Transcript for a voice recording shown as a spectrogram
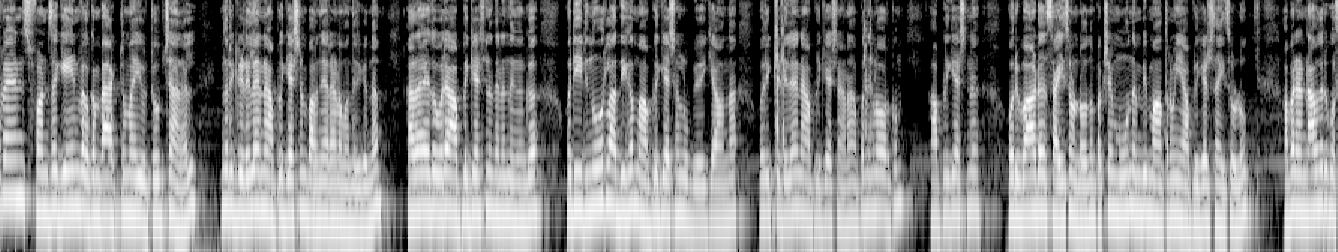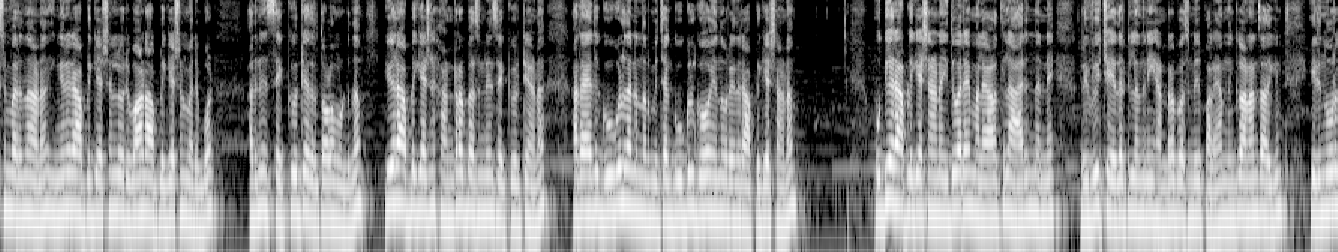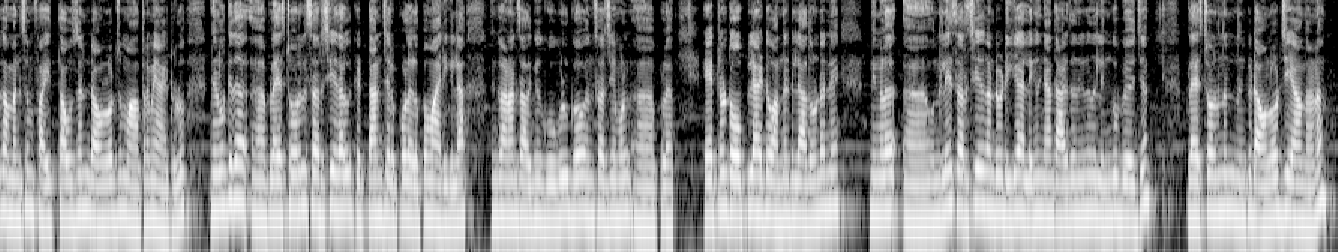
Friends fans again welcome back to my YouTube channel ഇന്നൊരു കിടിലൻ application പറഞ്ഞു തരാനാണ് വന്നിരിക്കുന്നത്. അതായത് ഒരു ആപ്ലിക്കേഷനിൽ തന്നെ നിങ്ങൾക്ക് ഒരു ഇരുന്നൂറിലധികം ആപ്ലിക്കേഷനിൽ ഉപയോഗിക്കാവുന്ന ഒരു കിടിലൻ ആപ്ലിക്കേഷനാണ് അപ്പോൾ നിങ്ങൾ ഓർക്കും ആപ്ലിക്കേഷന് ഒരുപാട് സൈസ് ഉണ്ടോയെന്ന് പക്ഷേ മൂന്ന് എം ബി മാത്രമേ ഈ ആപ്ലിക്കേഷൻ സൈസ് ഉള്ളൂ. അപ്പോൾ രണ്ടാമതൊരു ക്വസ്റ്റ്യൻ വരുന്നതാണ്. ഇങ്ങനെ ഒരു ആപ്ലിക്കേഷനിൽ ഒരുപാട് ആപ്ലിക്കേഷൻ വരുമ്പോൾ അതിന് സെക്യൂരിറ്റി എത്രത്തോളം ഉണ്ടെന്ന്. ഈ ഒരു ആപ്ലിക്കേഷൻ ഹൺഡ്രഡ് പെർസെന്റേജ് സെക്യൂരിറ്റിയാണ് അതായത് ഗൂഗിൾ തന്നെ നിർമ്മിച്ച ഗൂഗിൾ ഗോ എന്ന് പറയുന്ന ഒരു ആപ്ലിക്കേഷനാണ് പുതിയൊരു ആപ്ലിക്കേഷനാണ് ഇതുവരെ മലയാളത്തിൽ ആരും തന്നെ റിവ്യൂ ചെയ്തിട്ടില്ലെന്ന് ഈ ഹൺഡ്രഡ് പെർസെന്റേജ് പറയാം. നിങ്ങൾക്ക് കാണാൻ സാധിക്കും. ഇരുന്നൂറ് കമൻസും ഫൈവ് തൗസൻഡ് ഡൗൺലോഡ്സും മാത്രമേ ആയിട്ടുള്ളൂ. നിങ്ങൾക്കിത് പ്ലേ സ്റ്റോറിൽ സെർച്ച് ചെയ്താൽ കിട്ടാൻ ചിലപ്പോൾ എളുപ്പമായിരിക്കില്ല. നിങ്ങൾക്ക് കാണാൻ സാധിക്കും. ഗൂഗിൾ ഗോ എന്ന് സെർച്ച് ചെയ്യുമ്പോൾ ഏറ്റവും ടോപ്പിലായിട്ട് വന്നിട്ടില്ല. അതുകൊണ്ട് തന്നെ നിങ്ങൾ ഒന്നിലേ സെർച്ച് ചെയ്ത് കണ്ടുപിടിക്കുക. അല്ലെങ്കിൽ ഞാൻ താഴെ തന്നിരിക്കുന്ന ലിങ്ക് ഉപയോഗിച്ച് പ്ലേ സ്റ്റോറിൽ നിന്ന് നിങ്ങൾക്ക് ഡൗൺലോഡ് ചെയ്യാവുന്നതാണ്.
